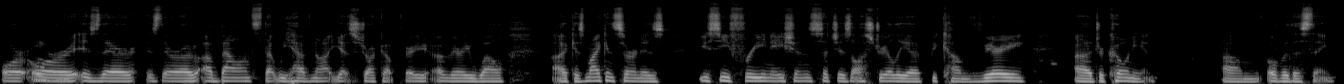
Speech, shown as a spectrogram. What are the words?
or or mhm, is there is there a, a balance that we have not yet struck up very uh, very well? Because my concern is you see free nations such as Australia become very uh, draconian um, over this thing,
